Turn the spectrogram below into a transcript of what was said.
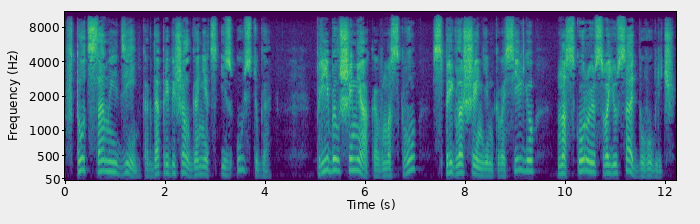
в тот самый день, когда прибежал гонец из Устюга, прибыл Шемяка в Москву с приглашением к Василию на скорую свою садьбу в Углич.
